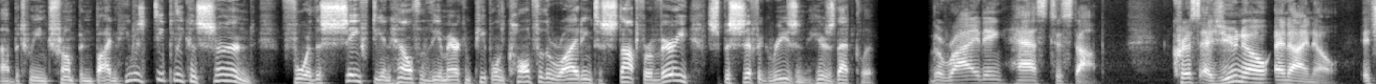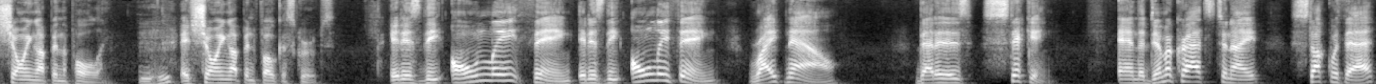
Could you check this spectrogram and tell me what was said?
uh, between Trump and Biden, he was deeply concerned for the safety and health of the American people and called for the rioting to stop for a very specific reason. Here's that clip. The rioting has to stop. Chris, as you know and I know, it's showing up in the polling, mm-hmm. it's showing up in focus groups. It is the only thing, it is the only thing right now that is sticking. And the Democrats tonight stuck with that,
